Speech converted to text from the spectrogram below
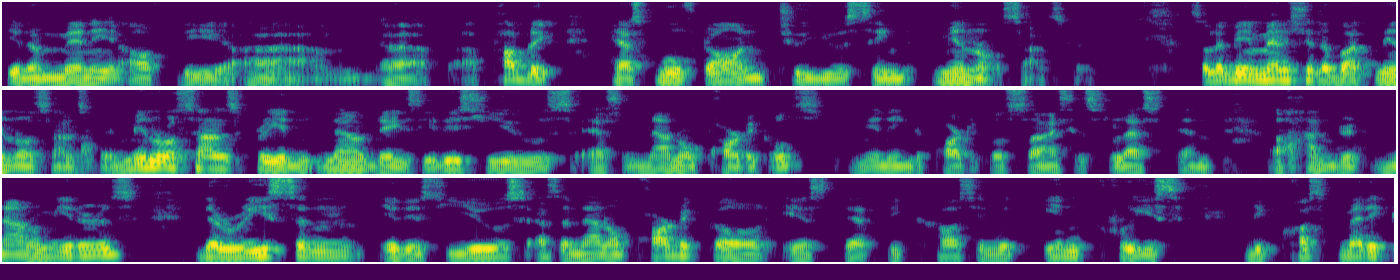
you know many of the um, uh, public has moved on to using mineral sunscreen. So let me mention about mineral sunscreen. Mineral sunscreen nowadays it is used as nanoparticles, meaning the particle size is less than 100 nanometers. The reason it is used as a nanoparticle is that because it would increase the cosmetic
